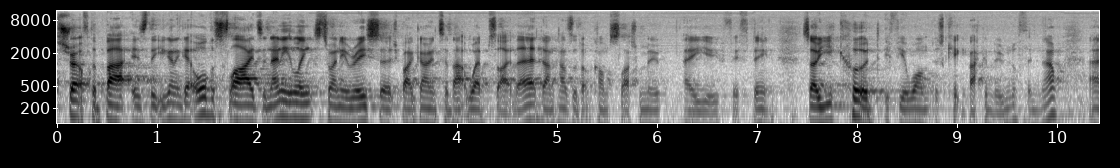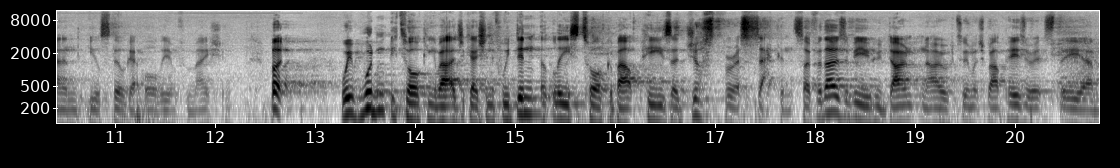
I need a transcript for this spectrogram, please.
straight off the bat is that you're going to get all the slides and any links to any research by going to that website there, danhazard.com slash au15. So you could, if you want, just kick back and do nothing now, and you'll still get all the information. But we wouldn't be talking about education if we didn't at least talk about PISA just for a second. So for those of you who don't know too much about PISA, it's the um,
